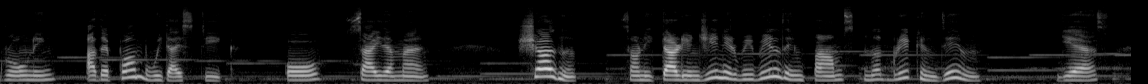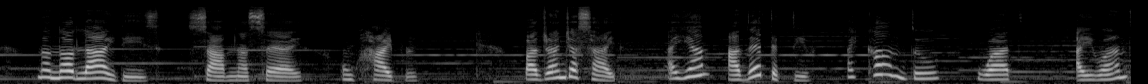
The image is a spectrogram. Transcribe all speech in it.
groaning at the pump with a stick. Oh, sighed the man. Shall not sanitary engineer be building pumps, not breaking them? Yes, no, not like this, Sadna said, unhyped. But Ranja sighed, I am a detective. I can't do what I want.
